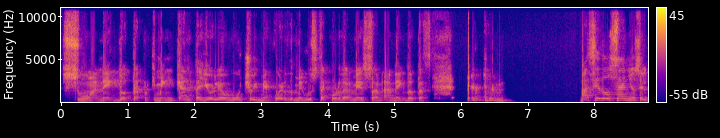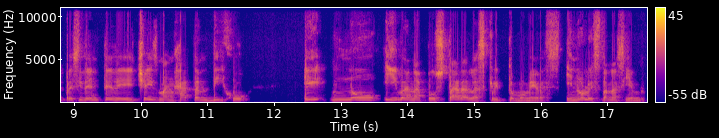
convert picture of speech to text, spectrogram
su anécdota, porque me encanta, yo leo mucho y me acuerdo, me gusta acordarme esas anécdotas. Hace dos años el presidente de Chase Manhattan dijo que no iban a apostar a las criptomonedas y no lo están haciendo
